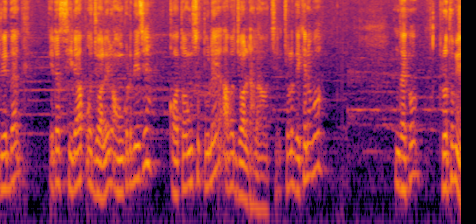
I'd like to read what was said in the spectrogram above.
দুই দাগ এটা সিরাপ ও জলের অঙ্কটা দিয়েছে, কত অংশ তুলে আবার জল ঢালা হচ্ছে। চলো দেখে নেব। দেখো, প্রথমে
